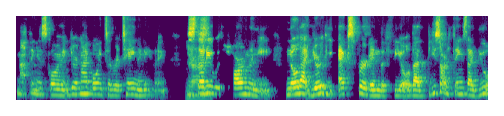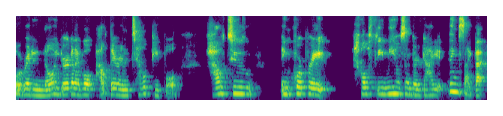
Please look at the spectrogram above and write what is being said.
nothing is going you're not going to retain anything. Yeah. study with harmony. Know that you're the expert in the field that these are things that you already know and you're going to go out there and tell people how to incorporate healthy meals in their diet things like that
